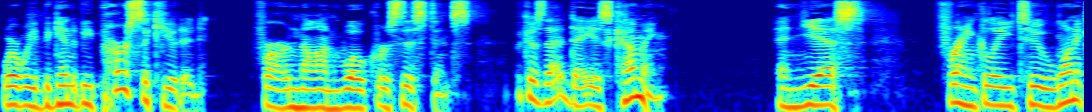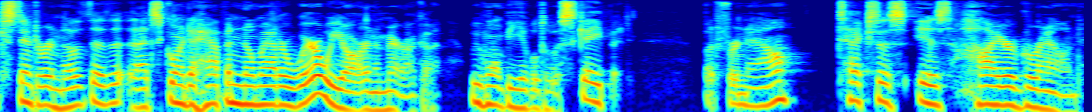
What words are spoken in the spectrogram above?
where we begin to be persecuted for our non woke resistance, because that day is coming. And yes, frankly, to one extent or another, that's going to happen no matter where we are in America. We won't be able to escape it. But for now, Texas is higher ground.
